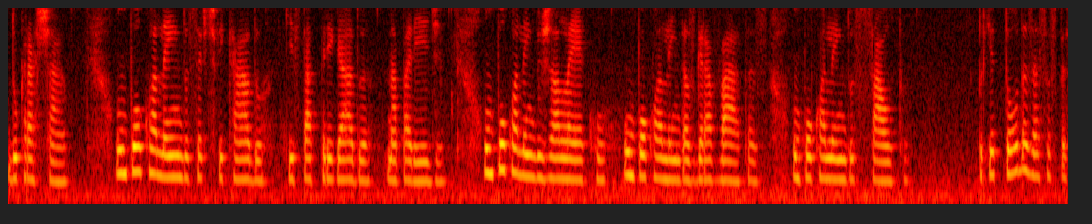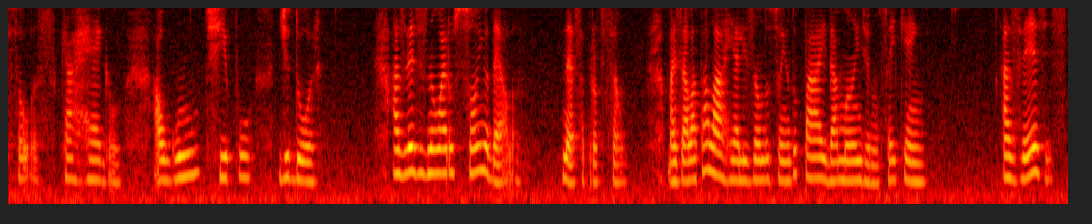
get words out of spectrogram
do crachá um pouco além do certificado que está pregado na parede, um pouco além do jaleco, um pouco além das gravatas, um pouco além do salto. Porque todas essas pessoas carregam algum tipo de dor. Às vezes não era o sonho dela nessa profissão, mas ela está lá realizando o sonho do pai, da mãe, de não sei quem. Às vezes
